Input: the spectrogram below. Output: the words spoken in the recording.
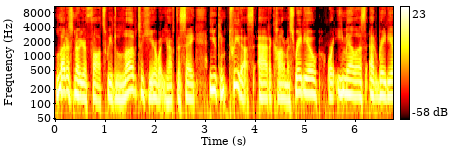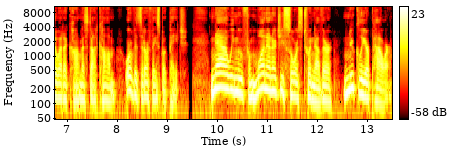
Let us know your thoughts. We'd love to hear what you have to say. You can tweet us at Economist Radio or email us at radio at economist.com or visit our Facebook page. Now we move from one energy source to another nuclear power.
